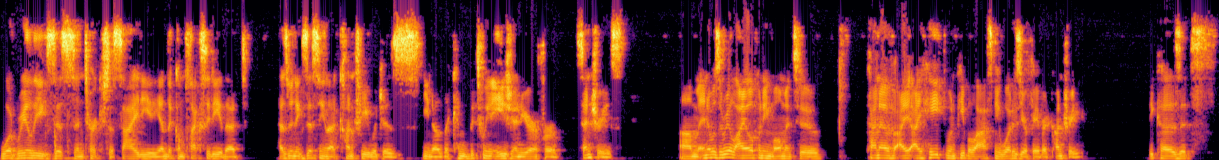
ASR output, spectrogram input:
what really exists in Turkish society and the complexity that has been existing in that country, which is, you know, the between Asia and Europe for centuries. Um, and it was a real eye-opening moment to kind of, I, I hate when people ask me, what is your favorite country? Because it's,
